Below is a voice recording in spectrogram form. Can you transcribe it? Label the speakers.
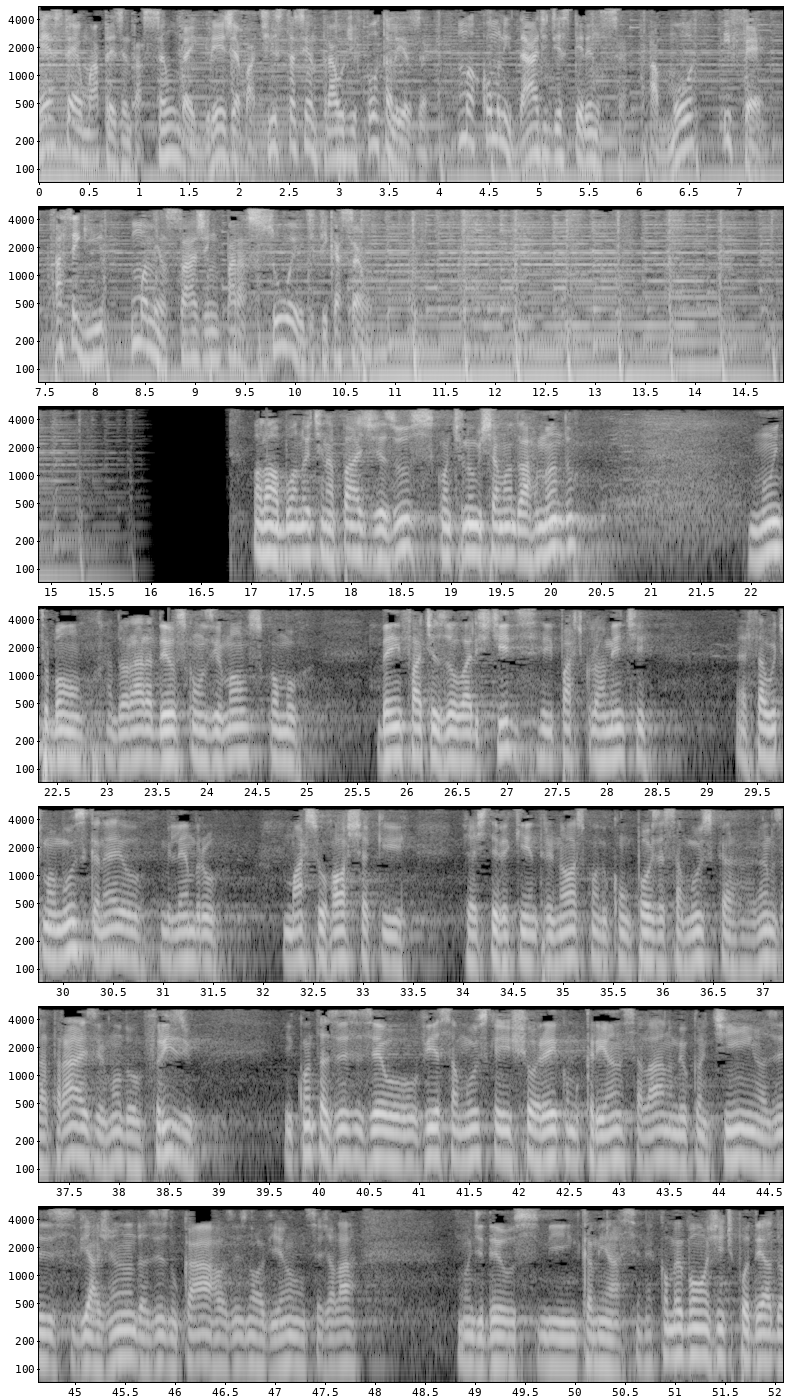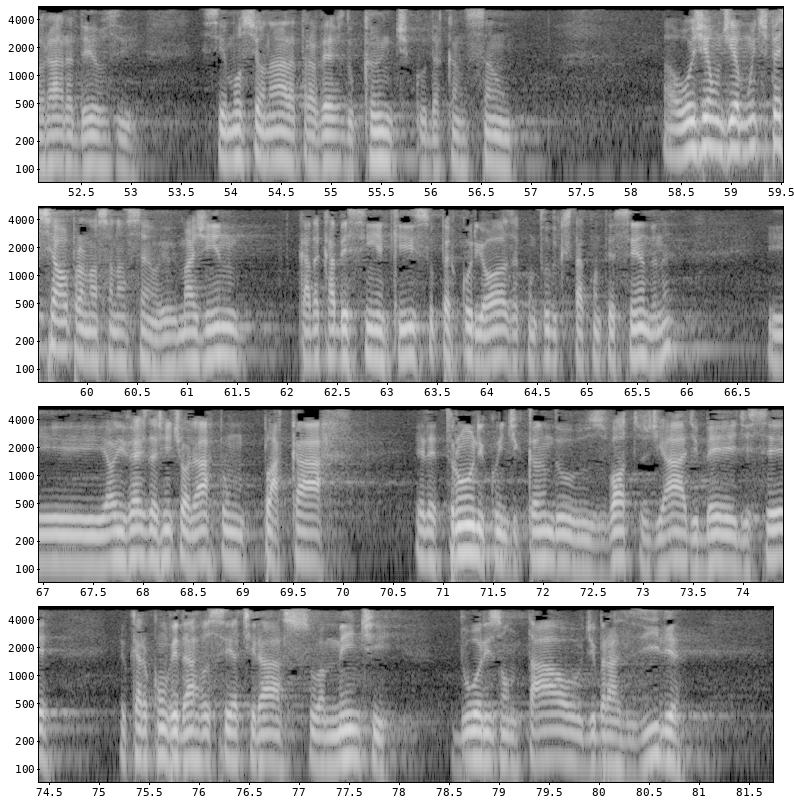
Speaker 1: Esta é uma apresentação da Igreja Batista Central de Fortaleza, uma comunidade de esperança, amor e fé. A seguir, uma mensagem para a sua edificação.
Speaker 2: Olá, boa noite na paz de Jesus. Continuo me chamando Armando. Muito bom adorar a Deus com os irmãos, como bem enfatizou Aristides, e particularmente essa última música, né? Eu me lembro Márcio Rocha, que já esteve aqui entre nós quando compôs essa música anos atrás, irmão do Frísio. E quantas vezes eu ouvi essa música e chorei como criança lá no meu cantinho, às vezes viajando, às vezes no carro, às vezes no avião, seja lá onde Deus me encaminhasse. Né? Como é bom a gente poder adorar a Deus e se emocionar através do cântico, da canção. Ah, hoje é um dia muito especial para a nossa nação. Eu imagino cada cabecinha aqui super curiosa com tudo que está acontecendo, né? E ao invés da gente olhar para um placar eletrônico indicando os votos de A, de B, de C, eu quero convidar você a tirar a sua mente do horizontal de Brasília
